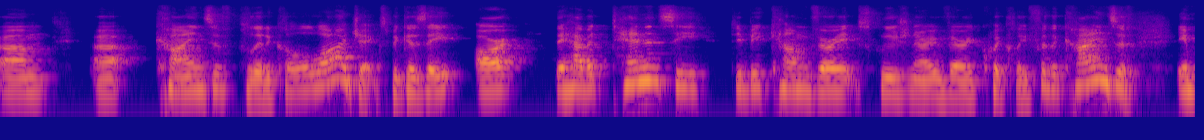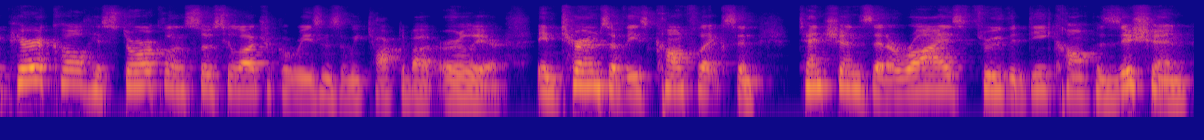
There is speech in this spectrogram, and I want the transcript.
um, uh, kinds of political logics because they are they have a tendency to become very exclusionary very quickly for the kinds of empirical, historical, and sociological reasons that we talked about earlier in terms of these conflicts and tensions that arise through the decomposition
